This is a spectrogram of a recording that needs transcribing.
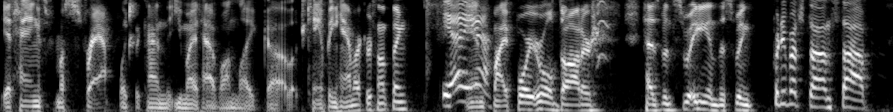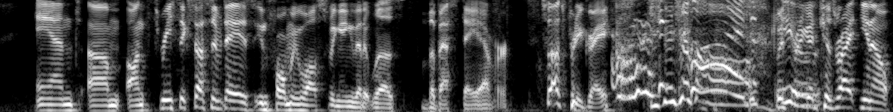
it hangs from a strap, like the kind that you might have on like uh, a camping hammock or something. yeah, yeah. and my four-year-old daughter has been swinging in the swing pretty much nonstop. And um, on three successive days, informed me while swinging that it was the best day ever. So that's pretty great. oh my god! it was pretty good because, right, you know,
